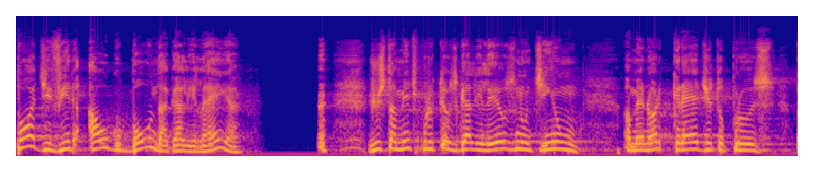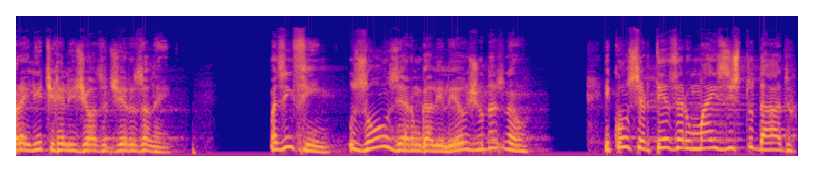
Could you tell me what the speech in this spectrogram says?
Pode vir algo bom da Galileia? Justamente porque os galileus não tinham o menor crédito para a elite religiosa de Jerusalém. Mas enfim, os onze eram galileus, Judas não. E com certeza era o mais estudado.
